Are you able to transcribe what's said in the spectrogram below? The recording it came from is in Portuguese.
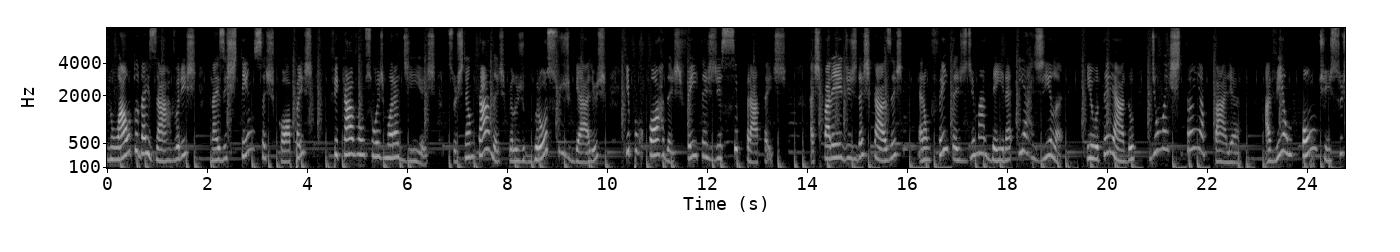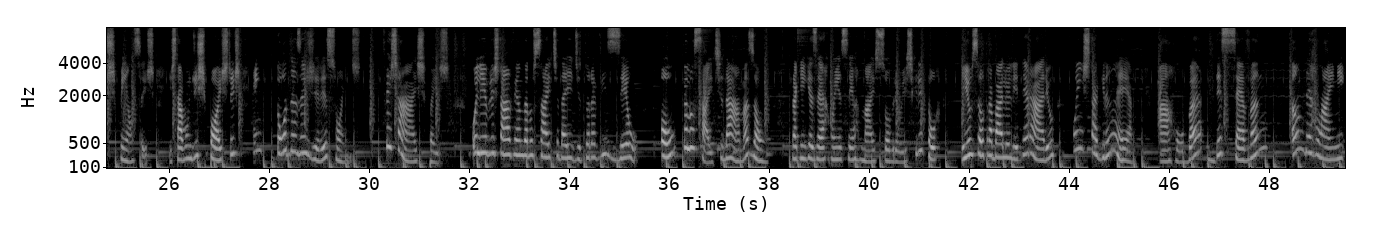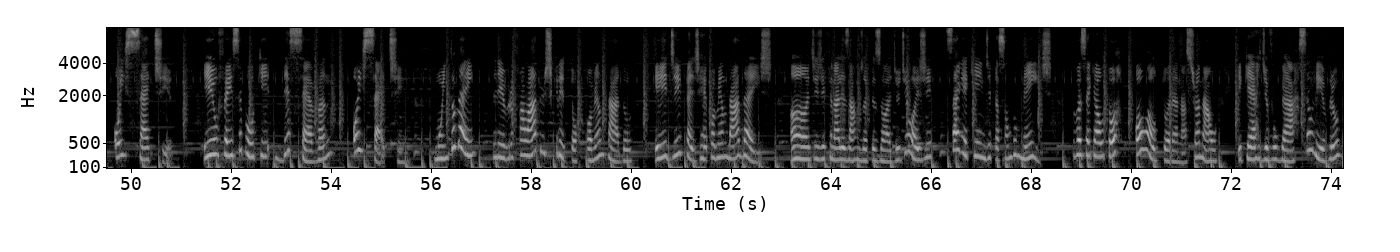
No alto das árvores, nas extensas copas, ficavam suas moradias, sustentadas pelos grossos galhos e por cordas feitas de cipratas. As paredes das casas eram feitas de madeira e argila e o telhado de uma estranha palha. Haviam pontes suspensas, estavam dispostas em todas as direções. Fecha aspas. O livro está à venda no site da editora Viseu ou pelo site da Amazon. Para quem quiser conhecer mais sobre o escritor e o seu trabalho literário, o Instagram é arroba the7 underline os 7 e o Facebook the7 os 7. Muito bem, livro falado, escritor comentado e dicas recomendadas. Antes de finalizarmos o episódio de hoje, segue aqui a indicação do mês. Você que é autor ou autora nacional e quer divulgar seu livro,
